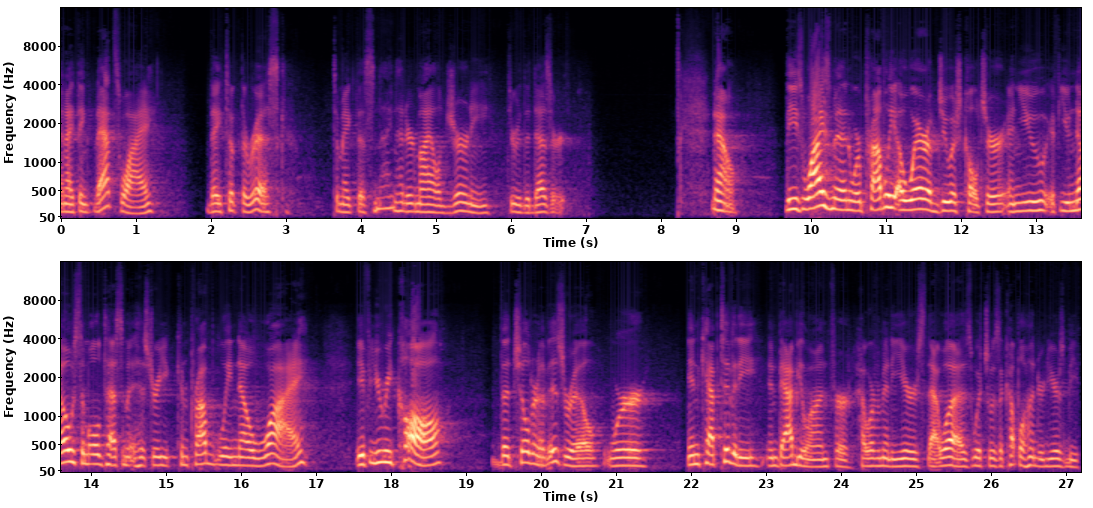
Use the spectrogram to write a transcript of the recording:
And I think that's why they took the risk to make this 900 mile journey through the desert. Now, these wise men were probably aware of Jewish culture, and you, if you know some Old Testament history, you can probably know why. If you recall, the children of Israel were in captivity in Babylon for however many years that was, which was a couple hundred years be-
